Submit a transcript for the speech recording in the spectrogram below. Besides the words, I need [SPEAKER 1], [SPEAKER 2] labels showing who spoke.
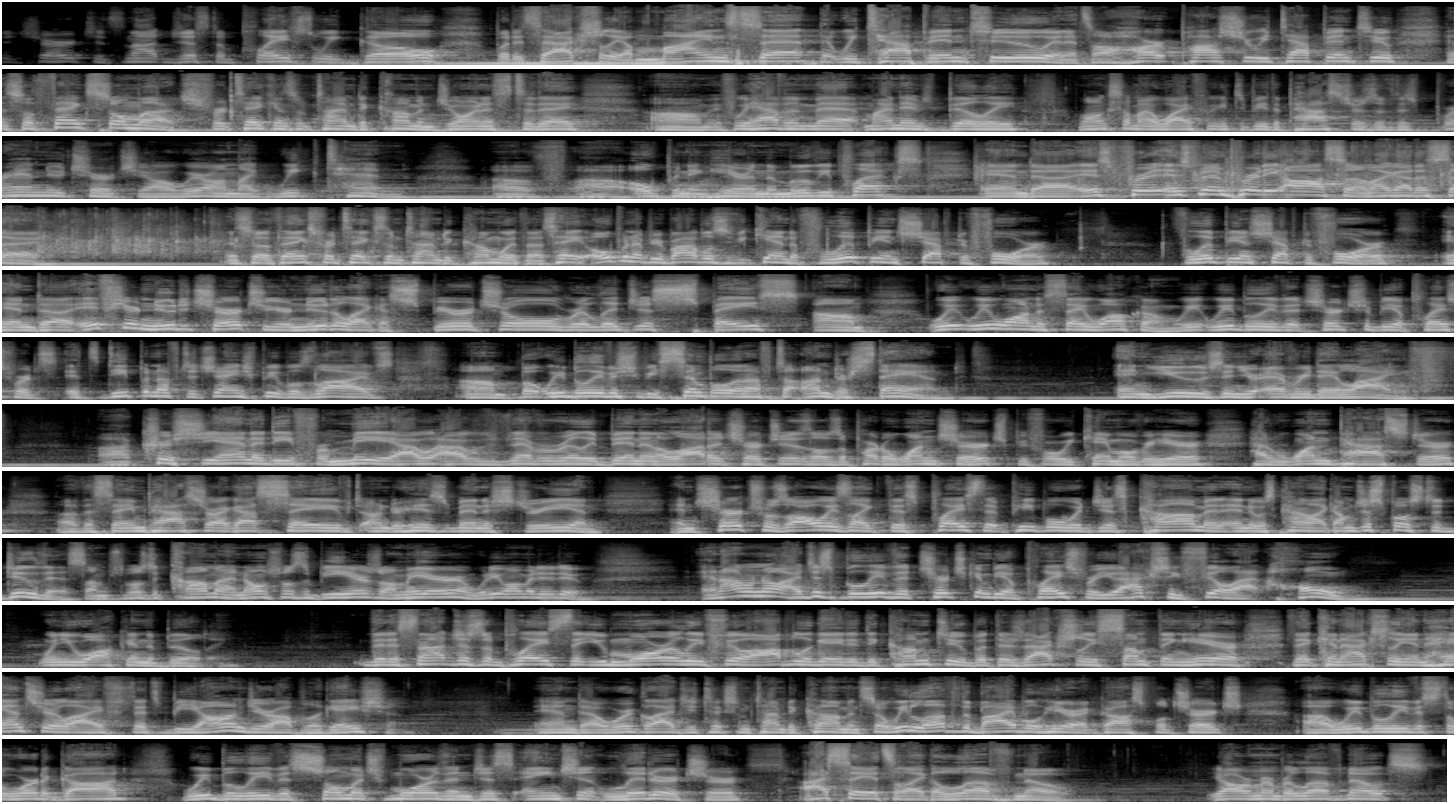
[SPEAKER 1] to church. It's not just a place we go, but it's actually a mindset that we tap into, and it's a heart posture we tap into. And so, thanks so much for taking some time to come and join us today. Um, if we haven't met, my name's Billy. Alongside my wife, we get to be the pastors of this brand new church, y'all. We're on like week 10 of uh, opening here in the Movieplex, and uh, it's, pre- it's been pretty awesome, I gotta say. And so, thanks for taking some time to come with us. Hey, open up your Bibles if you can to Philippians chapter 4. Philippians chapter 4. And uh, if you're new to church or you're new to like a spiritual, religious space, um, we, we want to say welcome. We, we believe that church should be a place where it's, it's deep enough to change people's lives, um, but we believe it should be simple enough to understand and use in your everyday life. Uh, Christianity for me, I, have never really been in a lot of churches. I was a part of one church before we came over here, had one pastor, uh, the same pastor I got saved under his ministry. And, and church was always like this place that people would just come and, and it was kind of like, I'm just supposed to do this. I'm supposed to come and I know I'm supposed to be here, so I'm here. And what do you want me to do? And I don't know, I just believe that church can be a place where you actually feel at home when you walk in the building that it's not just a place that you morally feel obligated to come to, but there's actually something here that can actually enhance your life that's beyond your obligation. And uh, we're glad you took some time to come. And so we love the Bible here at Gospel Church. Uh, we believe it's the Word of God. We believe it's so much more than just ancient literature. I say it's like a love note. Y'all remember love notes?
